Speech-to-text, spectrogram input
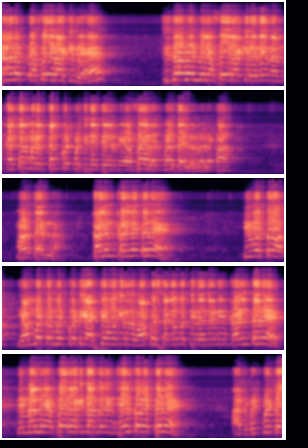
ನಾನು ಎಫ್ ಐ ಆರ್ ಹಾಕಿದ್ರೆ, ಸಿದ್ದರಾಮಯ್ಯ ಮೇಲೆ ಎಫ್ ಐ ಆರ್ ಹಾಕಿರೇನೆ ನಾನು ಕಳ್ತನ ಮಾಡಿದ್ರೆ ತಂದು ಕೊಟ್ಬಿಡ್ತೀನಿ ಅಂತ ಹೇಳಿದ್ರೆ ನೀವು ಎಫ್ ರದ್ದು ಮಾಡ್ತಾ ಇದ್ರು ನಾನಪ್ಪ? ಮಾಡ್ತಾ ಇಲ್ಲ ಕಳ್ಳನ್ ಕಳ್ಳೆ ತಾನೆ. ಇವತ್ತು ಎಂಬತ್ತೊಂಬತ್ತು ಕೋಟಿ ಅಷ್ಟೇ ಹೋಗಿರೋದು ವಾಪಸ್ ತಗೊಂಬರ್ತೀನಿ ಅಂದ್ರೆ ನೀನ್ ಕಳ್ತಾನೆ ನಿಮ್ಮ ಎಫ್ ಐ ಆರ್ ಆಗಿದ್ದಾದ್ಮೇಲೆ ನೀನ್ ಜೈಲ್ಕೋಬೇಕು ತಾನೆ. ಅದು ಬಿಟ್ಬಿಟ್ಟು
